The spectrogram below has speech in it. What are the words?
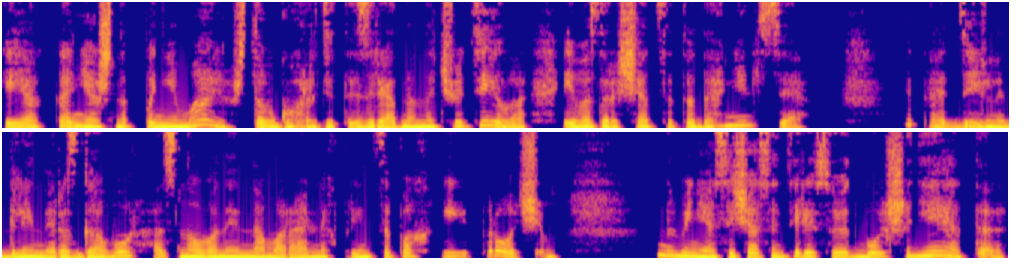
«Я, конечно, понимаю, что в городе ты изрядно начудила, и возвращаться туда нельзя. Это отдельный длинный разговор, основанный на моральных принципах и прочем. Но меня сейчас интересует больше не это.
